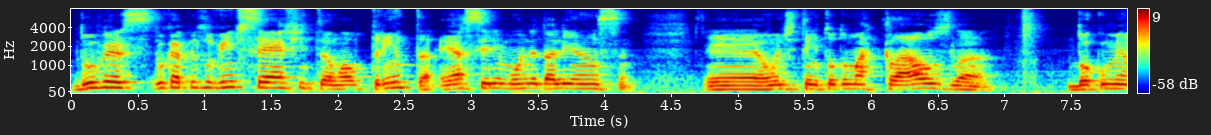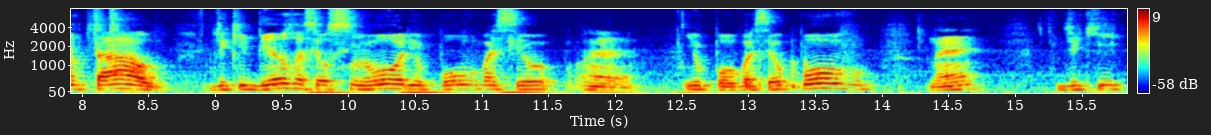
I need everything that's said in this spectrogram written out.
Do, vers, do capítulo 27, então, ao 30, é a cerimônia da aliança, é, onde tem toda uma cláusula documental de que Deus vai ser o Senhor e o povo vai ser o, é, e o povo vai ser o povo, né? De que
